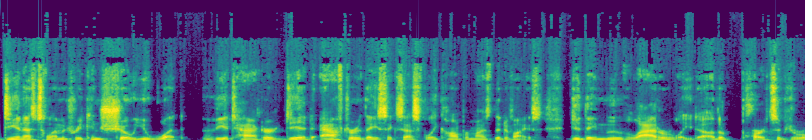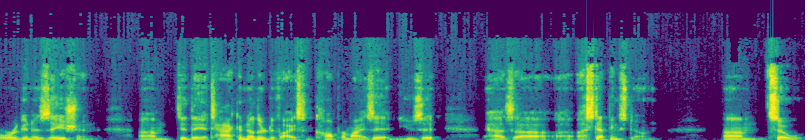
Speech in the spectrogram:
DNS telemetry can show you what the attacker did after they successfully compromised the device. Did they move laterally to other parts of your organization? Um, did they attack another device and compromise it, use it as a, a stepping stone? Um, so,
